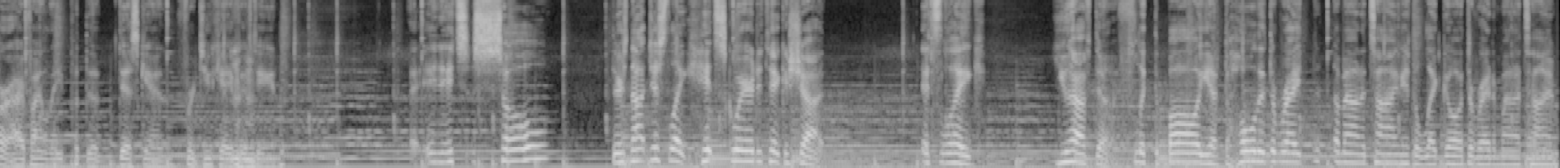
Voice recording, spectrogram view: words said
or I finally put the disc in for 2K15, and it's so. There's not just like hit square to take a shot. It's like you have to flick the ball, you have to hold it the right amount of time, you have to let go at the right amount of time.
